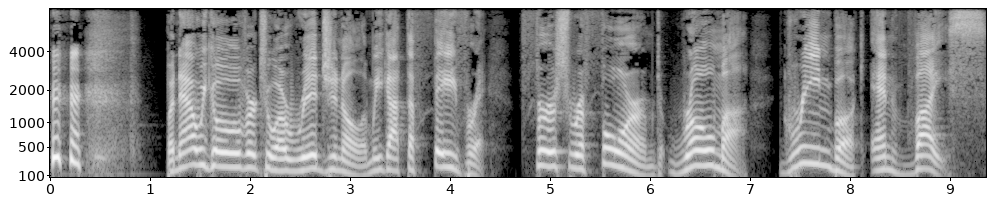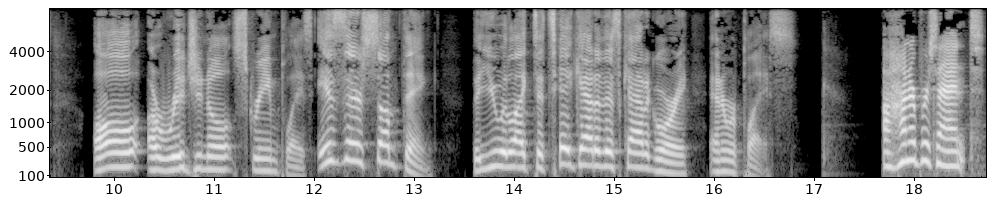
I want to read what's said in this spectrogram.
but now we go over to original, and we got the favorite First Reformed, Roma, Green Book, and Vice. All original screenplays. Is there something that you would like to take out of this category and replace? A hundred percent.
